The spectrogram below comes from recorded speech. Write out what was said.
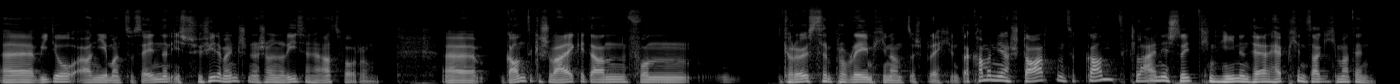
äh, Video an jemanden zu senden, ist für viele Menschen schon eine riesen Herausforderung. Äh, ganz geschweige dann von größeren Problemchen anzusprechen. Da kann man ja starten, so ganz kleine Schrittchen hin und her, Häppchen, sage ich mal denn.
